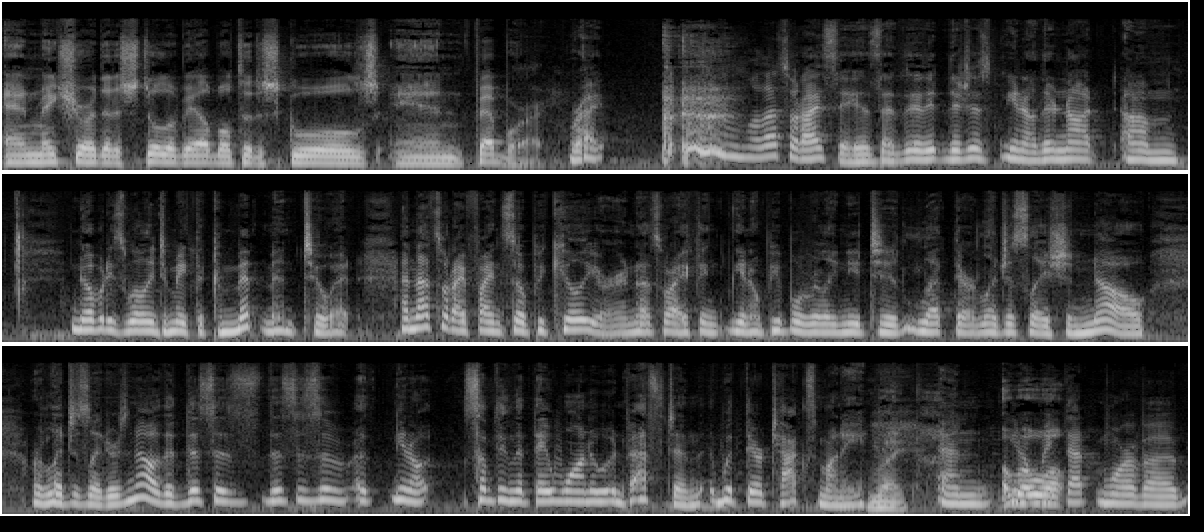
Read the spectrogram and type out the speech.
and make sure that it's still available to the schools in February. Right. well, that's what I see is that they- they're just, you know, they're not, um, nobody's willing to make the commitment to it. And that's what I find so peculiar. And that's what I think, you know, people really need to let their legislation know or legislators know that this is, this is a, a you know, something that they want to invest in with their tax money. Right. And, you know, well, well- make that more of a,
